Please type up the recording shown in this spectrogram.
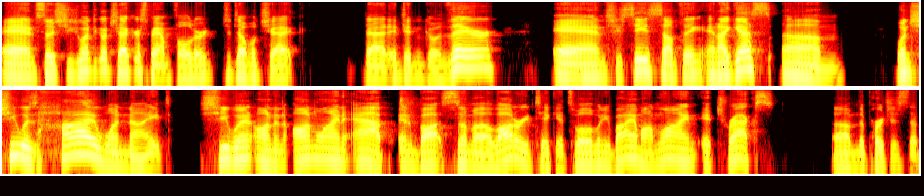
And so she went to go check her spam folder to double check that it didn't go there. And she sees something. And I guess um when she was high one night, she went on an online app and bought some uh, lottery tickets. Well, when you buy them online, it tracks um, the purchase that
